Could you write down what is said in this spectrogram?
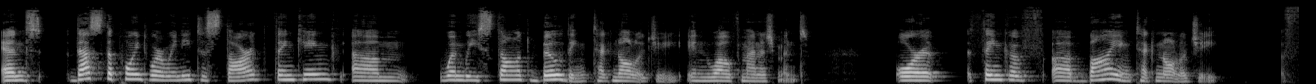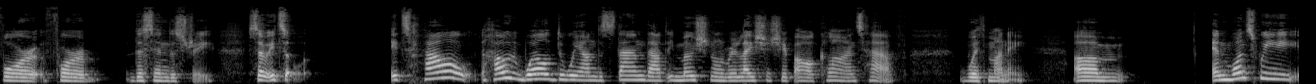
And that's the point where we need to start thinking um, when we start building technology in wealth management or think of uh, buying technology for for this industry so it's it's how how well do we understand that emotional relationship our clients have with money um, and once we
